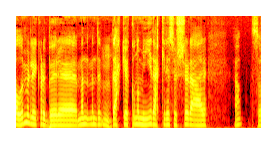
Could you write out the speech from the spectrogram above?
alle mulige klubber. eh, Men, men det, Mm. det er ikke økonomi, det er ikke ressurser, det er Ja, så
